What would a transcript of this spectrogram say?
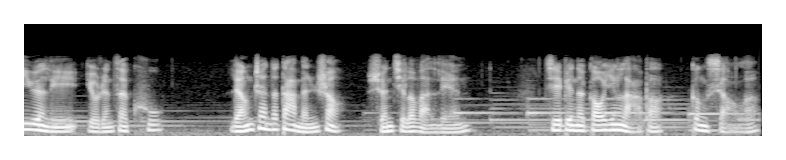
医院里有人在哭，粮站的大门上悬起了挽联。街边的高音喇叭更响了，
